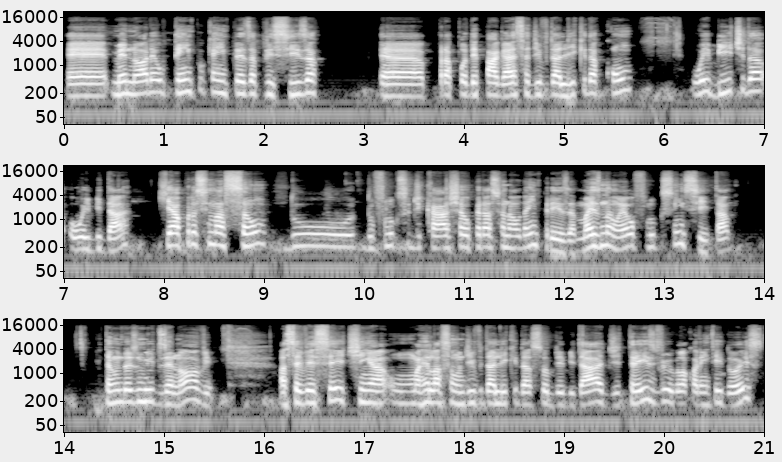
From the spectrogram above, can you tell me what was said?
é, menor é o tempo que a empresa precisa é, para poder pagar essa dívida líquida com o EBITDA ou EBITDA, que é a aproximação do, do fluxo de caixa operacional da empresa, mas não é o fluxo em si, tá? Então, em 2019, a CVC tinha uma relação dívida líquida sobre EBITDA de 3,42.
